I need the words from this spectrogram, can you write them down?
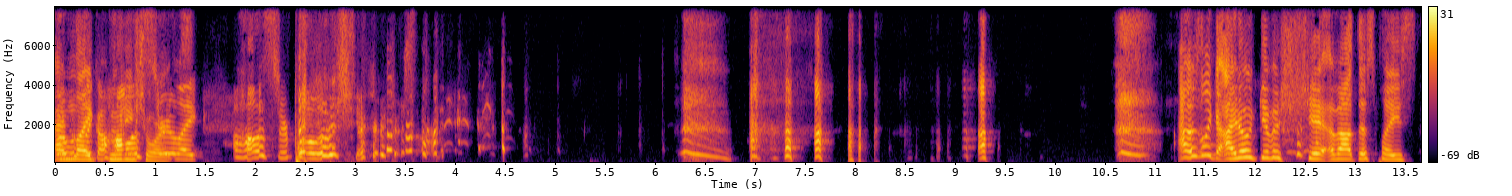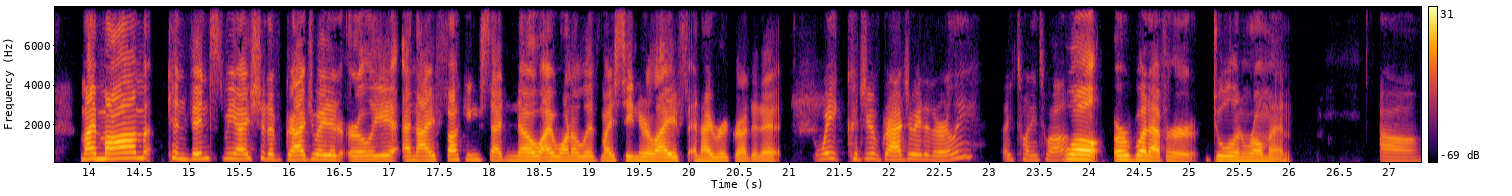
Or and with, like, a booty Hollister, shorts. like a Hollister polo shirt. I was like, I don't give a shit about this place. My mom convinced me I should have graduated early, and I fucking said no. I want to live my senior life, and I regretted it. Wait, could you have graduated early? Like 2012? Well, or whatever, dual enrollment. oh,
